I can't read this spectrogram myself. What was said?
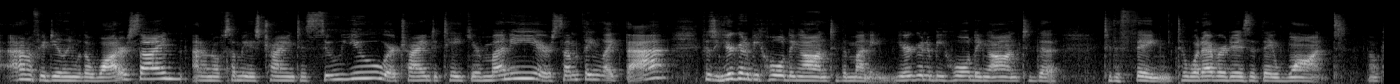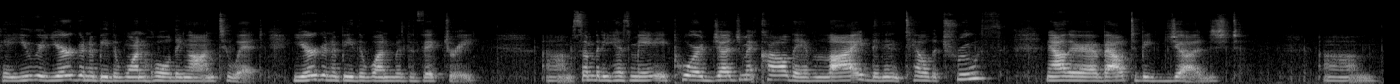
I don't know if you're dealing with a water sign. I don't know if somebody is trying to sue you or trying to take your money or something like that. Because you're going to be holding on to the money. You're going to be holding on to the to the thing, to whatever it is that they want. Okay, you you're going to be the one holding on to it. You're going to be the one with the victory. Um, somebody has made a poor judgment call. They have lied. They didn't tell the truth. Now they're about to be judged. Um,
